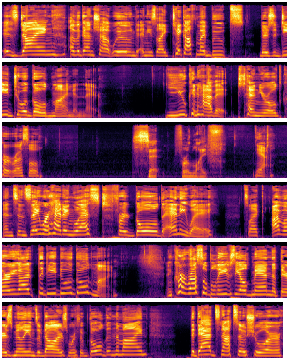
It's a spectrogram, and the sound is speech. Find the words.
is dying of a gunshot wound and he's like, "Take off my boots. There's a deed to a gold mine in there. You can have it." 10-year-old Kurt Russell. Set for life. Yeah. And since they were heading west for gold anyway, it's like, I've already got the deed to a gold mine. And Kurt Russell believes the old man that there's millions of dollars worth of gold in the mine. The dad's not so sure,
